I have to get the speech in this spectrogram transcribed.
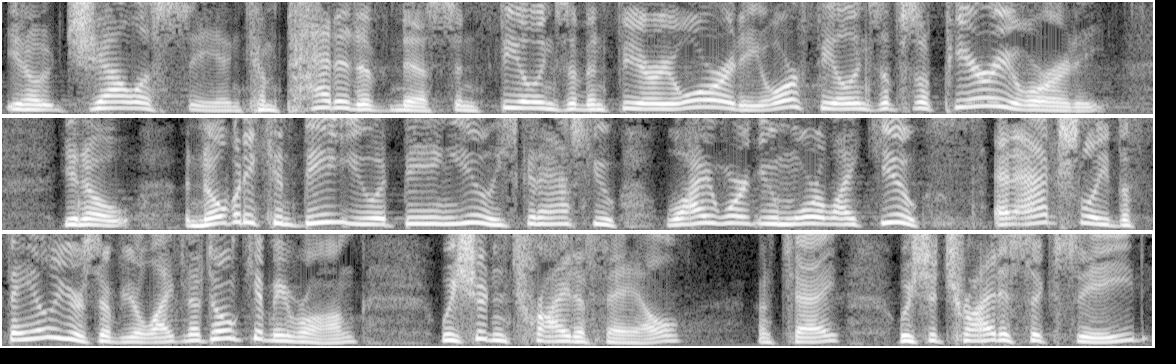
you know, jealousy and competitiveness and feelings of inferiority or feelings of superiority. You know, nobody can beat you at being you. He's going to ask you, why weren't you more like you? And actually, the failures of your life, now don't get me wrong, we shouldn't try to fail, okay? We should try to succeed.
